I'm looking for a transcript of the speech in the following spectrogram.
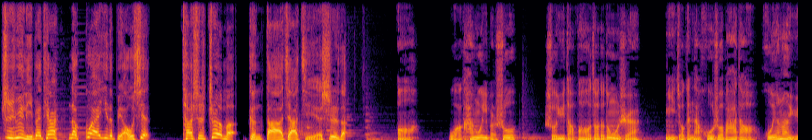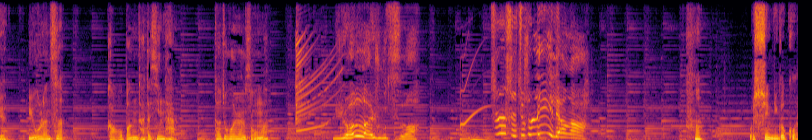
至于礼拜天那怪异的表现，他是这么跟大家解释的：“哦，我看过一本书，说遇到暴躁的动物时，你就跟他胡说八道、胡言乱语。”语无伦次，搞崩他的心态，他就会认怂了。原来如此啊！知识就是力量啊！哼，我信你个鬼！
